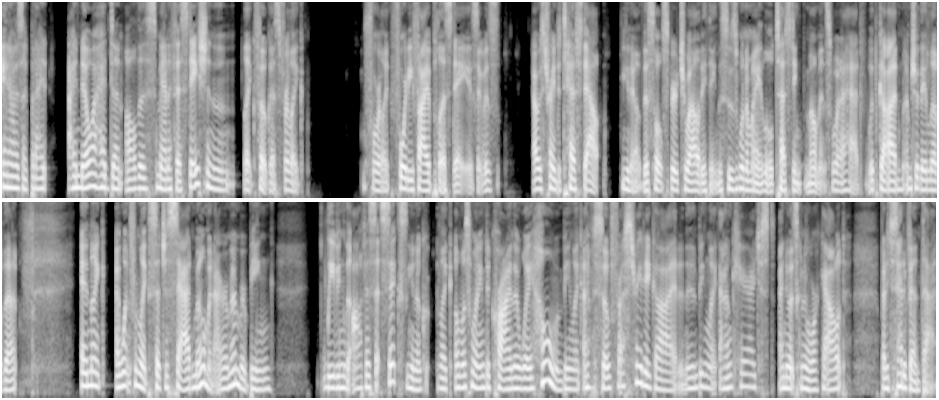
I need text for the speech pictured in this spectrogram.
And I was like, but I I know I had done all this manifestation like focus for like for like 45 plus days. It was I was trying to test out, you know, this whole spirituality thing. This was one of my little testing moments what I had with God. I'm sure they love that. And like I went from like such a sad moment. I remember being leaving the office at six, you know, like almost wanting to cry on the way home and being like, I'm so frustrated, God. And then being like, I don't care. I just, I know it's going to work out. But I just had to vent that.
